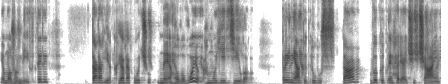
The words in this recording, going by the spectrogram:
Я можу лігти так, як я хочу, не головою, а моє тіло. Прийняти душ, так? випити гарячий чай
